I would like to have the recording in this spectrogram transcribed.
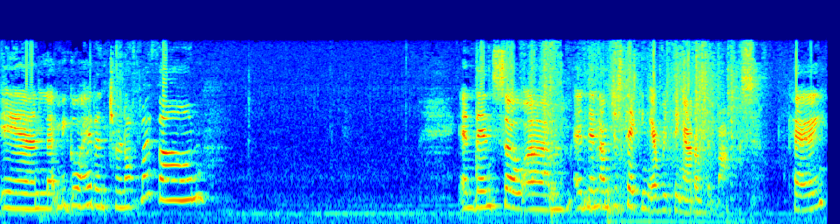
and let me go ahead and turn off my phone. And then so um and then i'm just taking everything out of the box okay?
